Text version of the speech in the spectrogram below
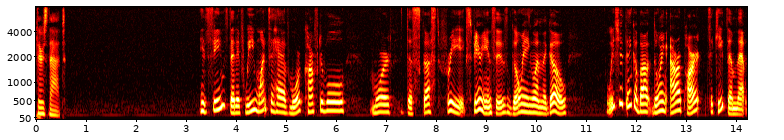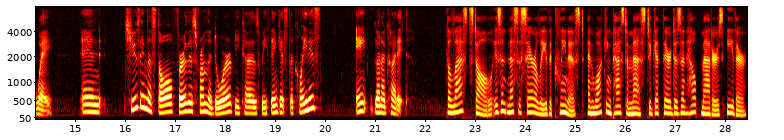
there's that. It seems that if we want to have more comfortable, more disgust free experiences going on the go, we should think about doing our part to keep them that way. And choosing the stall furthest from the door because we think it's the cleanest ain't gonna cut it. The last stall isn't necessarily the cleanest, and walking past a mess to get there doesn't help matters either.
